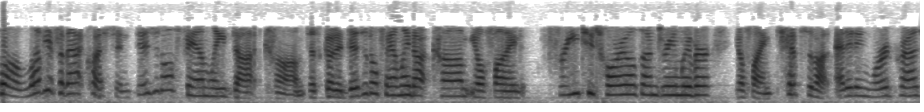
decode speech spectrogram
Well, love you for that question. Digitalfamily.com. Just go to digitalfamily.com. You'll find free tutorials on Dreamweaver. You'll find tips about editing WordPress.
